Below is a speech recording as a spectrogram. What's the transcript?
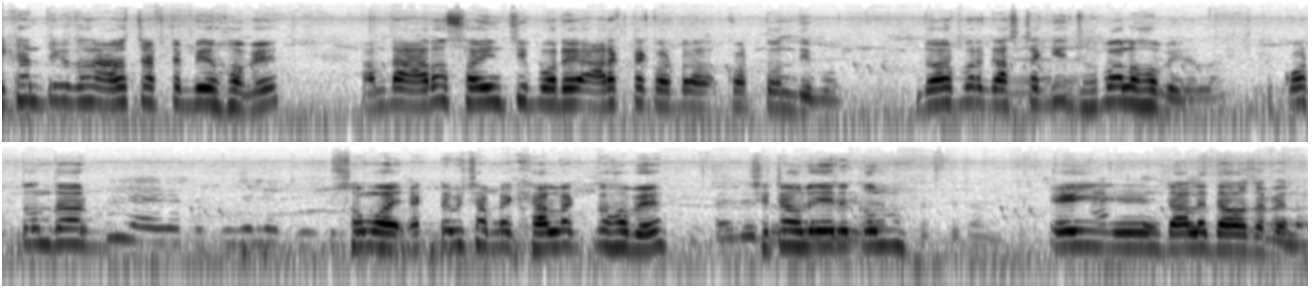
এখান থেকে যখন আরও চারটা বের হবে আমরা আরও ছয় ইঞ্চি পরে আরেকটা কট- কর্তন দিব। দেওয়ার পর গাছটা কি ঝোপালো হবে? কর্তন দেওয়ার সময় একটা বিষয় আপনাকে খেয়াল রাখতে হবে সেটা হলো এরকম এই ডালে দেওয়া যাবে না।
